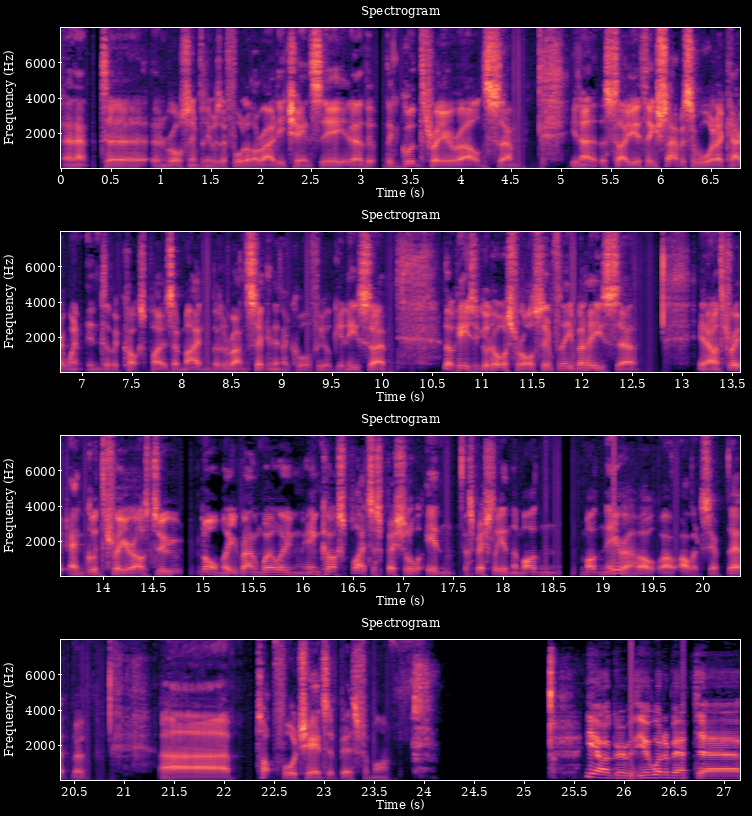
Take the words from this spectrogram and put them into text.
and that uh, and Royal Symphony was a $4.80 chance there. You know, the, the good three year olds, um, you know, the so you think Shamus Award, okay, went into the Cox Plate as a maiden, but it run second in the Caulfield Guineas. So, look, he's a good horse for Royal Symphony, but he's, uh, you know, and three and good three year olds do normally run well in, in Cox Plates, especially in especially in the modern modern era. Oh, well, I'll accept that, but uh, top four chance at best for mine. Yeah, I agree with you. What about uh,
